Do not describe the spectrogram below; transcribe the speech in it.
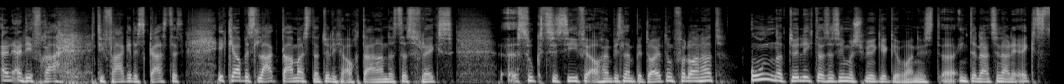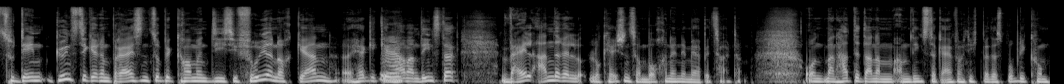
Eine Frage, die Frage des Gastes. Ich glaube, es lag damals natürlich auch daran, dass das Flex äh, sukzessive auch ein bisschen an Bedeutung verloren hat. Und natürlich, dass es immer schwieriger geworden ist, äh, internationale Acts zu den günstigeren Preisen zu bekommen, die sie früher noch gern äh, hergegeben ja. haben am Dienstag, weil andere Locations am Wochenende mehr bezahlt haben. Und man hatte dann am, am, Dienstag einfach nicht mehr das Publikum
